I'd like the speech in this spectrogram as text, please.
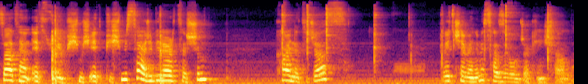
Zaten et suyu pişmiş, et pişmiş. Sadece birer taşım kaynatacağız. Ve çemenimiz hazır olacak inşallah.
